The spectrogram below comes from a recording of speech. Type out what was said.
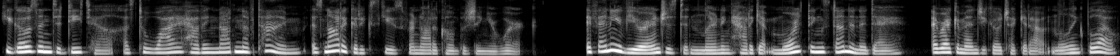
He goes into detail as to why having not enough time is not a good excuse for not accomplishing your work. If any of you are interested in learning how to get more things done in a day, I recommend you go check it out in the link below.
